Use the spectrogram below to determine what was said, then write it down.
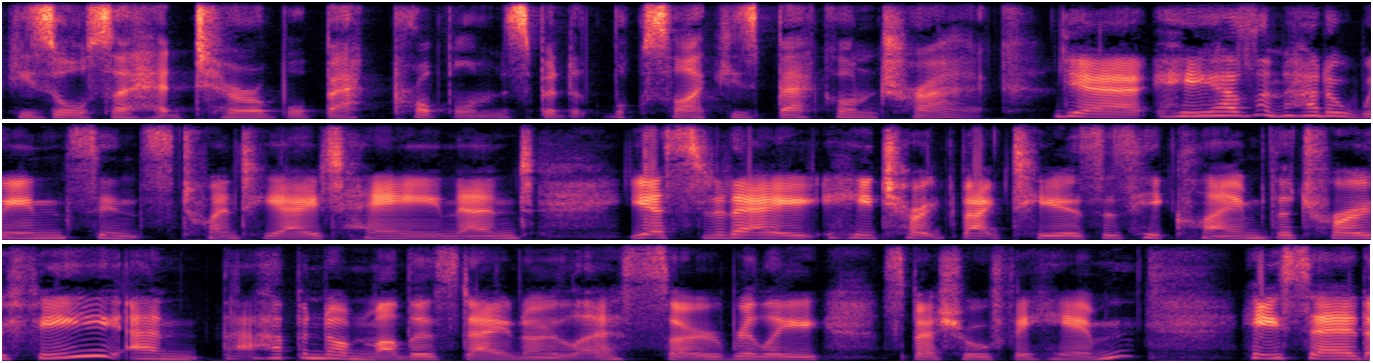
he's also had terrible back problems, but it looks like he's back on track. Yeah, he hasn't had a win since 2018. And yesterday he choked back tears as he claimed the trophy. And that happened on Mother's Day, no less. So, really special for him. He said,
